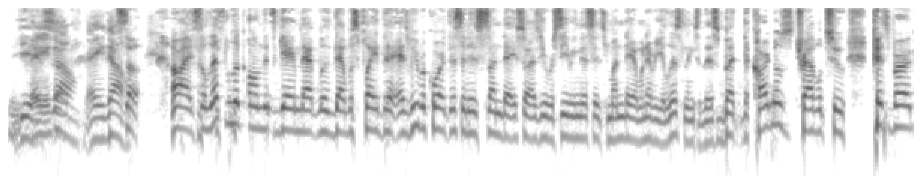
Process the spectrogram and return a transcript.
Yeah, there you so, go. There you go. So, all right. So let's look on this game that was that was played. The, as we record this, it is Sunday. So as you're receiving this, it's Monday or whenever you're listening to this. But the Cardinals traveled to Pittsburgh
